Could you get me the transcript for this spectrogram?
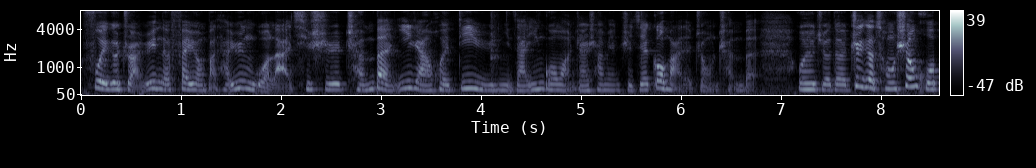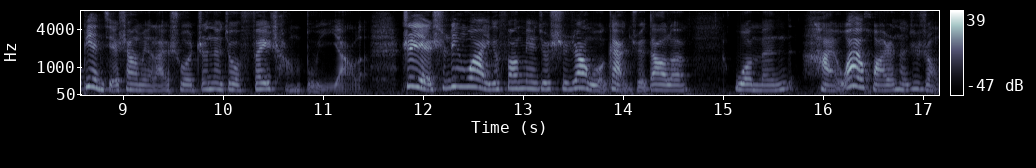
付一个转运的费用把它运过来，其实成本依然会低于你在英国网站上面直接购买的这种成本。我就觉得这个从生活便捷上面来说，真的就非常不一样了。这也是另外一个方面，就是让我感觉到了。我们海外华人的这种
